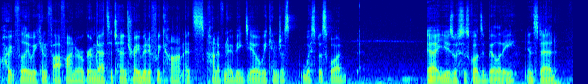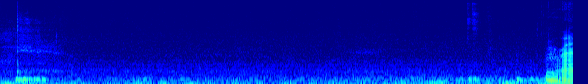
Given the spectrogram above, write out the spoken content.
hopefully we can Farfinder or Grimdancer turn three. But if we can't, it's kind of no big deal. We can just Whisper Squad, uh, use Whisper Squad's ability instead. All right.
